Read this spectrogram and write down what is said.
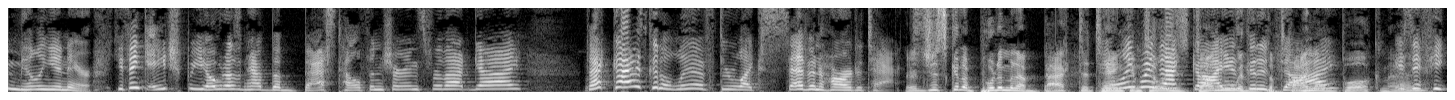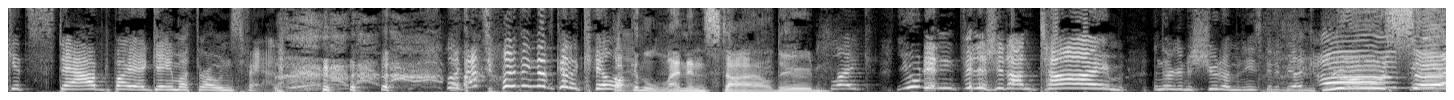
a millionaire. You think HBO doesn't have the best health insurance for that guy? That guy's gonna live through like seven heart attacks. They're just gonna put him in a back to the tank only way until that he's guy done is with gonna the die final book, man. is if he gets stabbed by a Game of Thrones fan. like that's the only thing that's gonna kill him. Fucking him. Lenin style, dude. Like you didn't finish it on time, and they're gonna shoot him, and he's gonna be like, You "Oh, the said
